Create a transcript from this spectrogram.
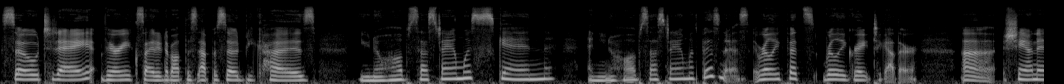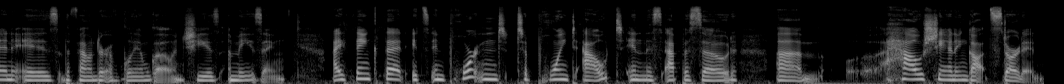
So today, very excited about this episode because you know how obsessed I am with skin and you know how obsessed I am with business. It really fits really great together. Uh, Shannon is the founder of Glam Glow and she is amazing. I think that it's important to point out in this episode um, how Shannon got started.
